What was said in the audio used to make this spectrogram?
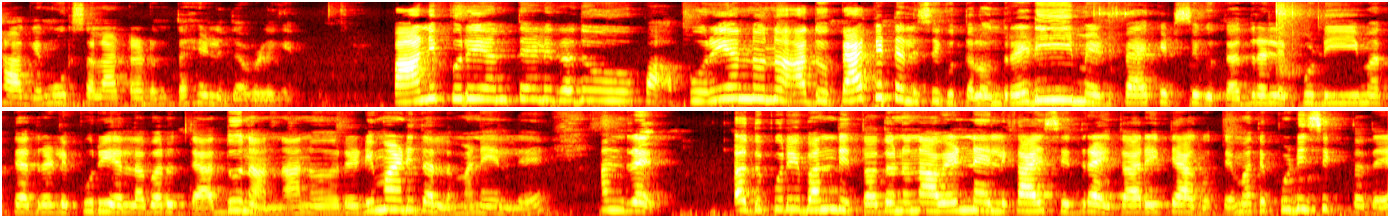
ಹಾಗೆ ಮೂರು ಸಲ ಆಟ ಆಡು ಅಂತ ಹೇಳಿದ್ದೆ ಅವಳಿಗೆ. ಪಾನಿಪುರಿ ಅಂತೇಳಿದ್ರೆ ಅದು ಪಾ, ಪುರಿಯನ್ನು ಅದು ಪ್ಯಾಕೆಟಲ್ಲಿ ಸಿಗುತ್ತಲ್ಲ, ಒಂದು ರೆಡಿಮೇಡ್ ಪ್ಯಾಕೆಟ್ ಸಿಗುತ್ತೆ. ಅದರಲ್ಲಿ ಪುಡಿ ಮತ್ತು ಅದರಲ್ಲಿ ಪುರಿ ಎಲ್ಲ ಬರುತ್ತೆ. ಅದು ನಾನು ನಾನು ರೆಡಿ ಮಾಡಿದ್ದಲ್ಲ ಮನೆಯಲ್ಲೇ. ಅಂದರೆ ಅದು ಪುರಿ ಬಂದಿತ್ತು. ಅದನ್ನು ನಾವು ಎಣ್ಣೆಯಲ್ಲಿ ಕಾಯಿಸಿದ್ರೆ ಆಯಿತು, ಆ ರೀತಿ ಆಗುತ್ತೆ. ಮತ್ತು ಪುಡಿ ಸಿಗ್ತದೆ.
